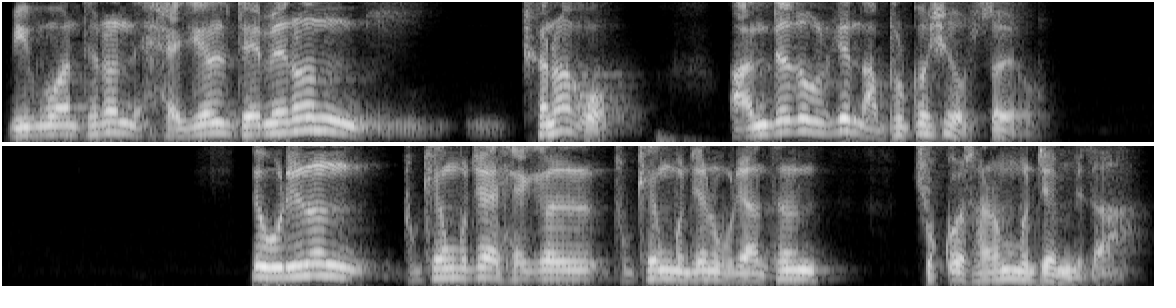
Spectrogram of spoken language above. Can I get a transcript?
미국한테는 해결되면은 편하고 안 돼도 그렇게 나쁠 것이 없어요. 근데 우리는 북핵 문제 해결, 북핵 문제는 우리한테는 죽고 사는 문제입니다.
